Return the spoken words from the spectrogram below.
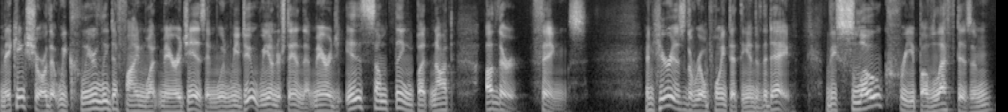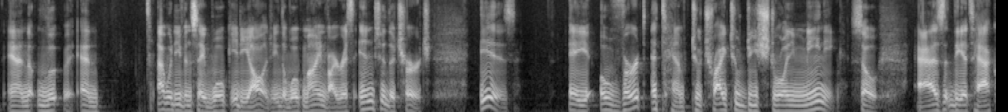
making sure that we clearly define what marriage is. And when we do, we understand that marriage is something, but not other things. And here is the real point at the end of the day. The slow creep of leftism and, and I would even say woke ideology, the woke mind virus, into the church is a overt attempt to try to destroy meaning. So as the attack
